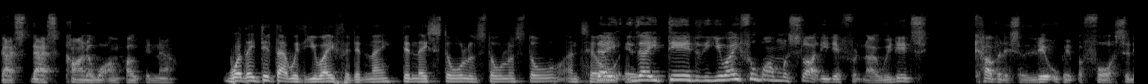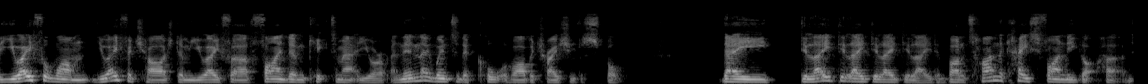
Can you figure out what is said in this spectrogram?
That's that's kind of what I'm hoping now. Well, they did that with UEFA, didn't they? Didn't they stall and stall and stall until they it... they did? The UEFA one was slightly different, though. We did cover this a little bit before. So the UEFA one, UEFA charged them, UEFA fined them, kicked them out of Europe, and then they went to the Court of Arbitration for Sport. They delayed, delayed, delayed, delayed, and by the time the case finally got heard,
